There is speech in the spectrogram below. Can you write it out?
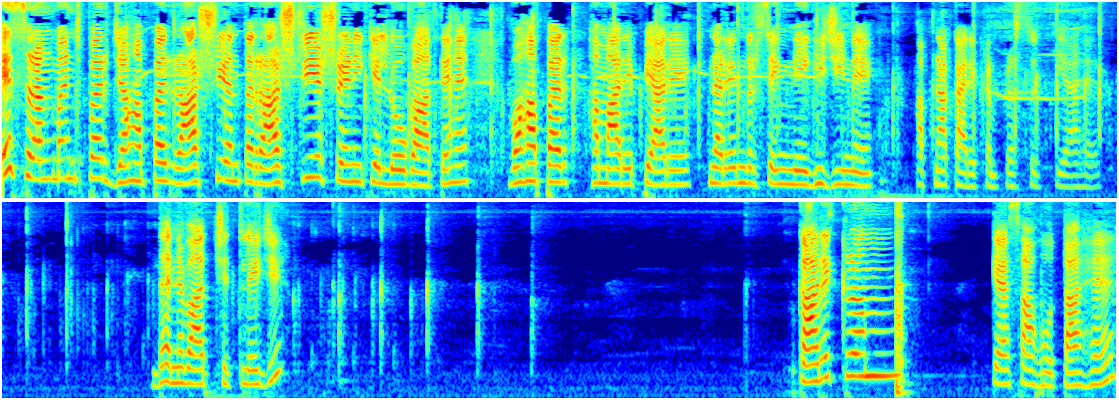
इस रंगमंच पर, जहाँ पर राष्ट्रीय, अंतर्राष्ट्रीय श्रेणी के लोग आते हैं, वहाँ पर हमारे प्यारे नरेंद्र सिंह नेगी जी ने अपना कार्यक्रम प्रस्तुत किया है। धन्यवाद चितले जी। कार्यक्रम कैसा होता है?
